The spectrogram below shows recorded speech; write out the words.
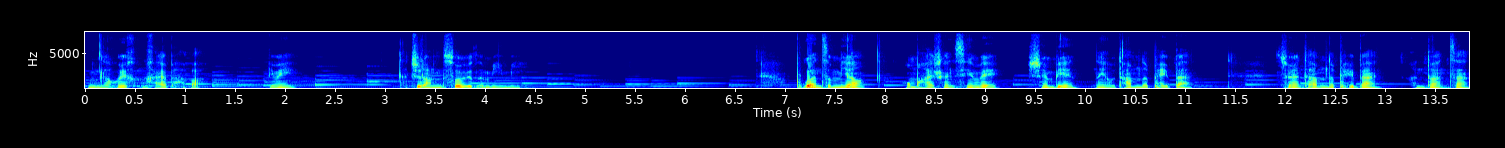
你应该会很害怕吧？因为他知道你所有的秘密。不管怎么样，我们还是很欣慰，身边能有他们的陪伴，虽然他们的陪伴很短暂。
